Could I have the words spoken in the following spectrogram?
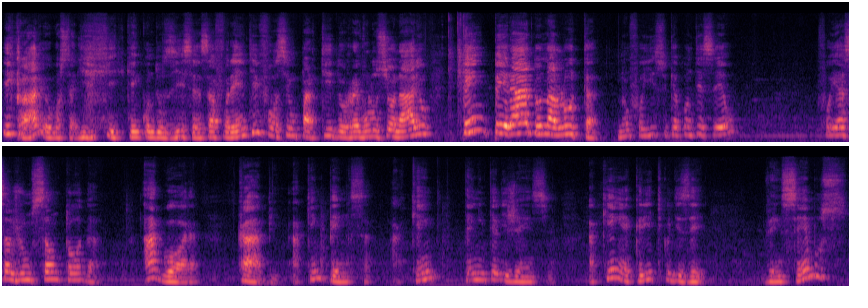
E claro, eu gostaria que quem conduzisse essa frente fosse um partido revolucionário temperado na luta. Não foi isso que aconteceu. Foi essa junção toda. Agora, cabe a quem pensa, a quem tem inteligência, a quem é crítico dizer: vencemos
